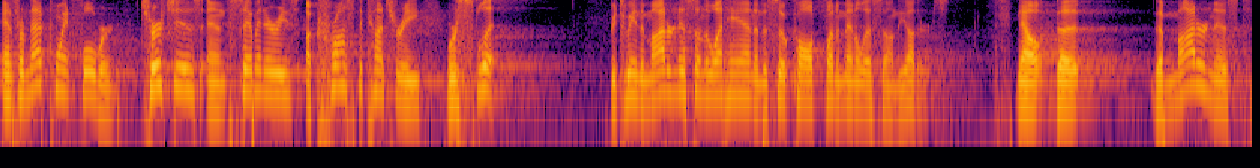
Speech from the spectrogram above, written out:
And from that point forward, churches and seminaries across the country were split between the modernists on the one hand and the so called fundamentalists on the others. Now, the, the modernist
